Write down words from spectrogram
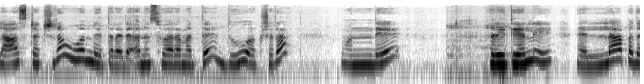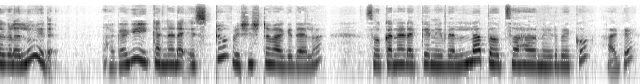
ಲಾಸ್ಟ್ ಅಕ್ಷರ ಒಂದೇ ಥರ ಇದೆ. ಅನುಸ್ವಾರ ಮತ್ತು ದು ಅಕ್ಷರ ಒಂದೇ ರೀತಿಯಲ್ಲಿ ಎಲ್ಲ ಪದಗಳಲ್ಲೂ ಇದೆ. ಹಾಗಾಗಿ ಕನ್ನಡ ಎಷ್ಟು ವಿಶಿಷ್ಟವಾಗಿದೆ ಅಲ್ವಾ? ಸೊ ಕನ್ನಡಕ್ಕೆ ನೀವೆಲ್ಲ ಪ್ರೋತ್ಸಾಹ ನೀಡಬೇಕು. ಹಾಗೆ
